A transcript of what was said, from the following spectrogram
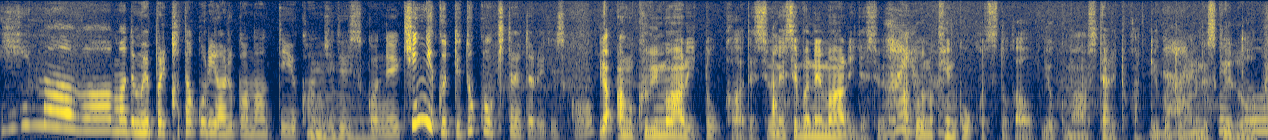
今はまあでもやっぱり肩こりあるかなっていう感じですかね。筋肉ってどこを鍛えたらいいですか？いやあの首周りとかですよね。背骨周りですよね。あはいはい、あとの肩甲骨とかをよく回したりとかっていうことなんですけど、どこ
